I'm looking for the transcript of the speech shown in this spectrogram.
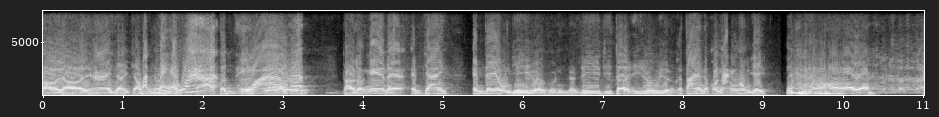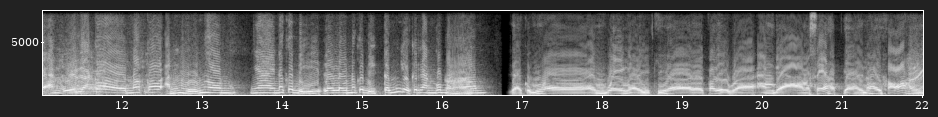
Ôi ơi hai vợ chồng Mạnh mẽ quá. cá tính Thiệt quá luôn trời đó nghe nè em trai em đeo con vậy rồi đi đi tới đi lui rồi cái tay nó có nặng không vậy? Nhưng mà thôi thôi anh Rồi ăn uống nó có nó có ảnh hưởng không? Nhai nó có bị lâu lâu nó có bị cứng vô cái răng của mình À. không dạ cũng ờ, em quen rồi chỉ ờ, có điều là ăn gà mà xé thịt ra thì nó hơi khó hơn.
